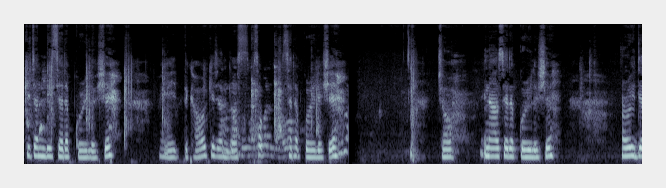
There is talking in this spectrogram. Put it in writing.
kitchen bi setup kuri loise এই দেখাও kitchen তো সব setup kuri loise jo ina setup kuri loise aro ide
